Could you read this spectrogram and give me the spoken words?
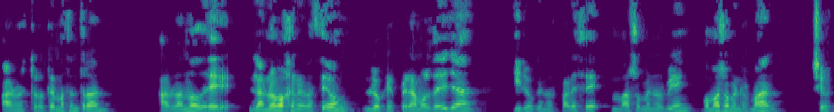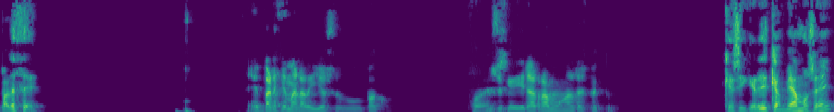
a nuestro tema central hablando de la nueva generación, lo que esperamos de ella y lo que nos parece más o menos bien o más o menos mal, si os parece. Me parece maravilloso, Paco. Pues, No sé qué dirá Ramón al respecto. que si queréis cambiamos, ¿eh?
